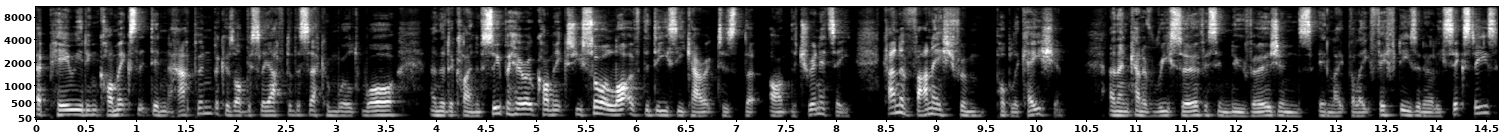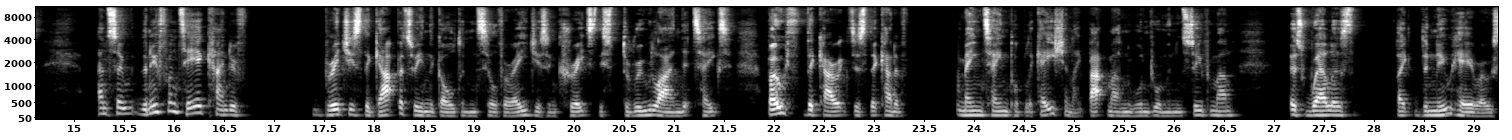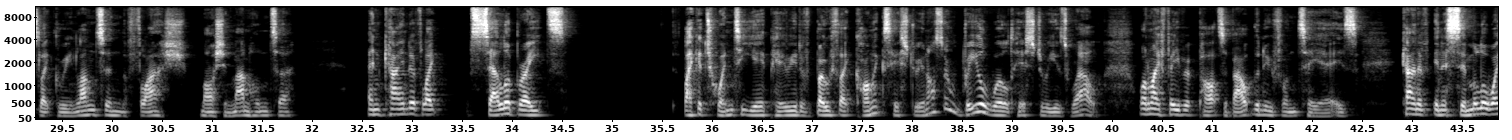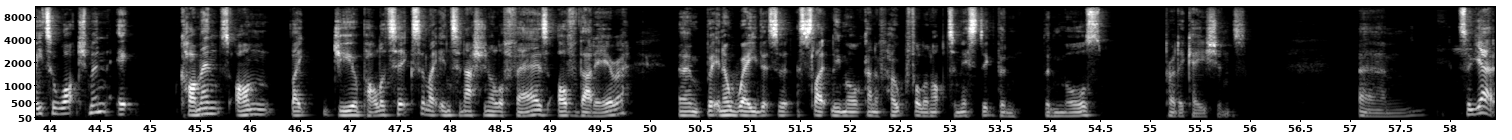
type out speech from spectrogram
a period in comics that didn't happen because obviously after the Second World War and the decline of superhero comics, you saw a lot of the DC characters that aren't the Trinity kind of vanish from publication and then kind of resurface in new versions in like the late 50s and early 60s. And so the New Frontier kind of bridges the gap between the golden and silver ages and creates this through line that takes both the characters that kind of maintain publication, like Batman, Wonder Woman, and Superman, as well as like the new heroes like Green Lantern, The Flash, Martian Manhunter, and kind of like celebrates like a 20 year period of both like comics history and also real world history as well. One of my favorite parts about the New Frontier is kind of in a similar way to Watchmen, it comments on like geopolitics and like international affairs of that era, um, but in a way that's a, slightly more kind of hopeful and optimistic than than Moore's predications. Um, so yeah,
